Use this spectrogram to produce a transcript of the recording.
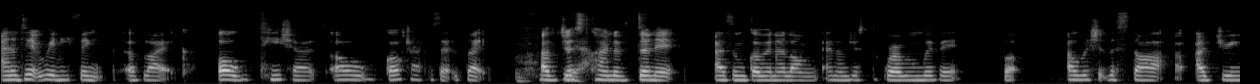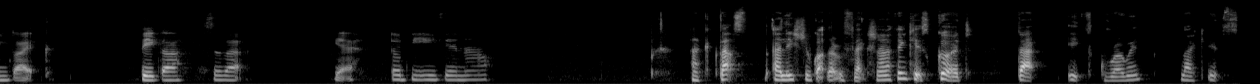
And I didn't really think of like, oh, t-shirts, oh, goal tracker sets. Like I've just Yeah. kind of done it as I'm going along and I'm just growing with it. But I wish at the start I- dreamed like bigger so that yeah, it would be easier now. Like that's at least you've got that reflection. And I think it's good that it's growing. Like it's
